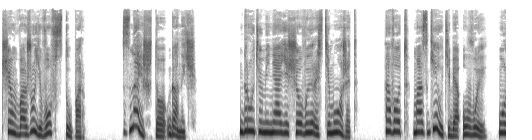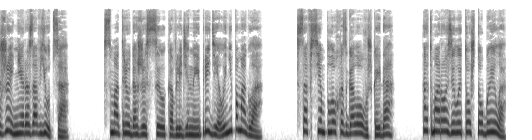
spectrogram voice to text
чем ввожу его в ступор. «Знаешь что, Ганыч, грудь у меня еще вырасти может, а вот мозги у тебя, увы, уже не разовьются. Смотрю, даже ссылка в ледяные пределы не помогла. Совсем плохо с головушкой, да? Отморозил и то, что было.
